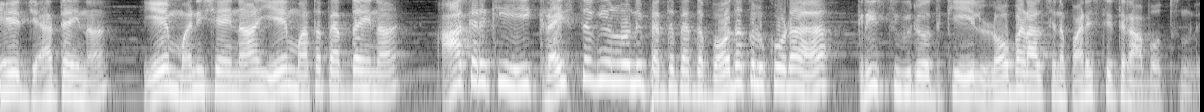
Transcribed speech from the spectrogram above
ఏ జాతి అయినా ఏ మనిషి అయినా ఏ మత పెద్ద అయినా ఆఖరికి క్రైస్తవ్యంలోని పెద్ద పెద్ద బోధకులు కూడా క్రీస్తు విరోధికి లోబడాల్సిన పరిస్థితి రాబోతుంది.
